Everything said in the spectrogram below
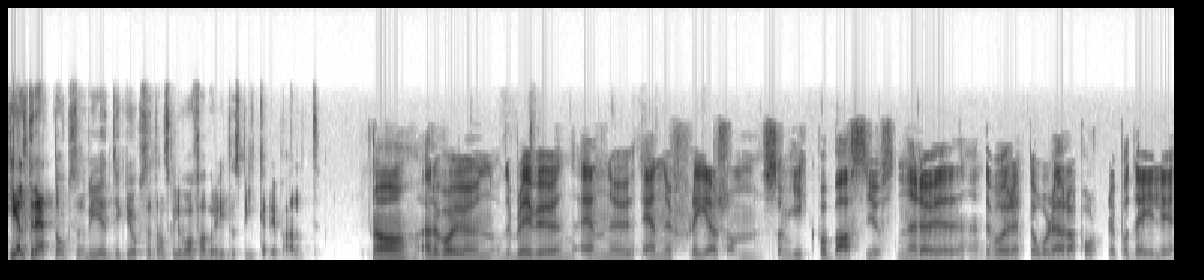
helt rätt också. Vi tyckte också att han skulle vara favorit och spikade på allt. Ja, det var ju, det blev ju ännu, ännu fler som, som gick på bass just när det, det var ju rätt dåliga rapporter på Daily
